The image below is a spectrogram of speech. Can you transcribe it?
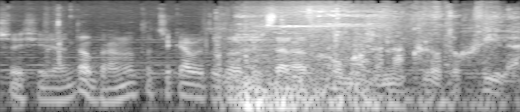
61. Dobra, no to ciekawe co zrobisz zaraz. Może na krótką chwilę.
